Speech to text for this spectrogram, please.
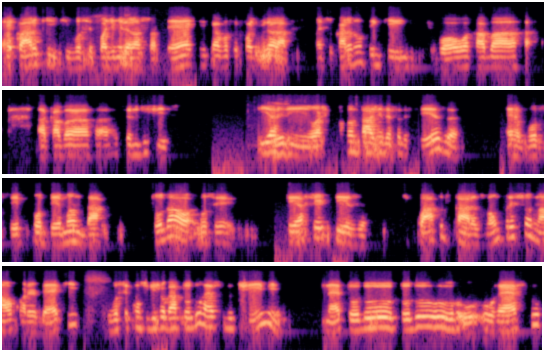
é claro que, que você pode melhorar sua técnica, você pode melhorar, mas se o cara não tem QI de futebol, acaba, acaba sendo difícil. E assim, eu acho que a vantagem dessa defesa é você poder mandar toda hora, você ter a certeza que quatro caras vão pressionar o quarterback e você conseguir jogar todo o resto do time, né? Todo, todo o, o resto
